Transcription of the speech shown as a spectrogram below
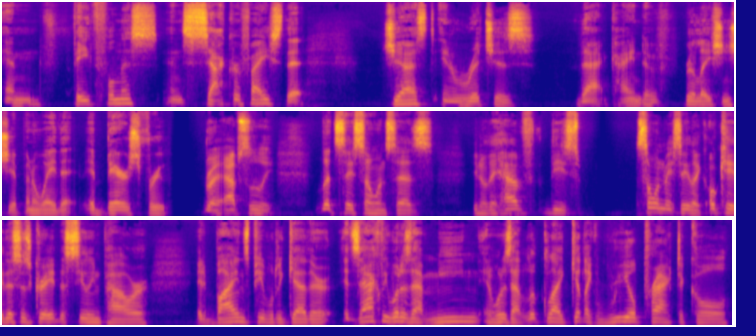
and faithfulness and sacrifice that just enriches that kind of relationship in a way that it bears fruit. Right, absolutely. Let's say someone says, you know, they have these, someone may say, like, okay, this is great, the sealing power, it binds people together. Exactly what does that mean and what does that look like? Get like real practical.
